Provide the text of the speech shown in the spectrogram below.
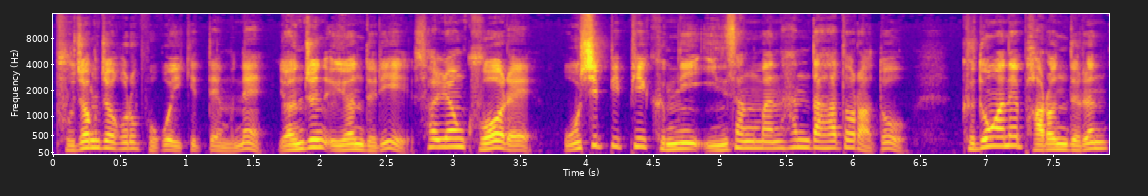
부정적으로 보고 있기 때문에 연준 의원들이 설령 9월에 50bp 금리 인상만 한다 하더라도 그동안의 발언들은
